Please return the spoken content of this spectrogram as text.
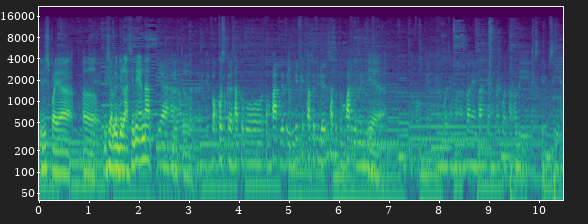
jadi supaya eh, bisa ngejelasinnya enak ya gitu. fokus ke satu tempat gitu. Jadi satu video itu satu tempat gitu. Iya. Oke buat yang mau nonton ya yang baik buat taruh di deskripsi ya.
